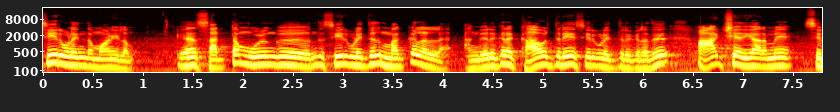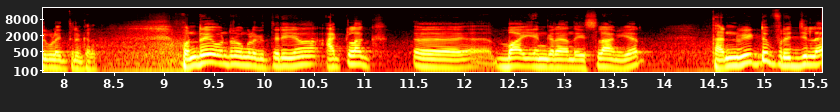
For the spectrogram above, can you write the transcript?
சீர்குலைந்த மாநிலம். ஏன்? சட்டம் ஒழுங்கு வந்து சீர்குலைத்தது மக்கள் அல்ல. அங்கே இருக்கிற காவல்துறையே சீர்குலைத்திருக்கிறது. ஆட்சி அதிகாரமே சீர்குலைத்திருக்கிறது. ஒன்றே ஒன்று உங்களுக்கு தெரியும். அக்லக் பாய் என்கிற அந்த இஸ்லாமியர் தன் வீட்டு ஃப்ரிட்ஜில்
